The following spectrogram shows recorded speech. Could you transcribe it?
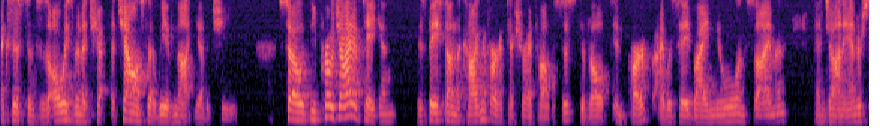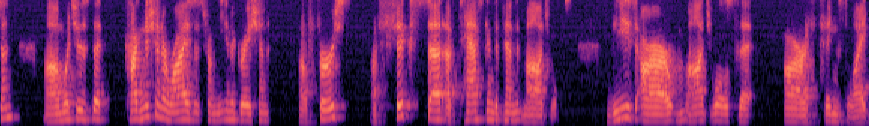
existence has always been a, ch- a challenge that we have not yet achieved. So the approach I have taken is based on the cognitive architecture hypothesis, developed in part, I would say, by Newell and Simon and John Anderson, um, which is that cognition arises from the integration of first a fixed set of task independent modules. These are modules that are things like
